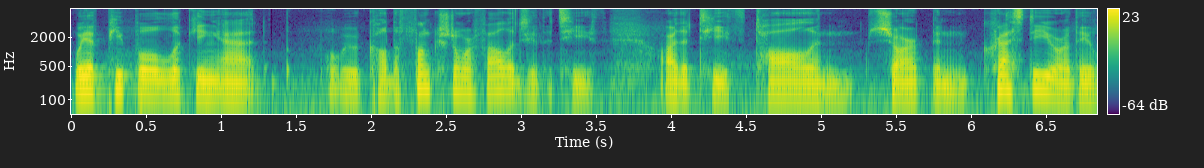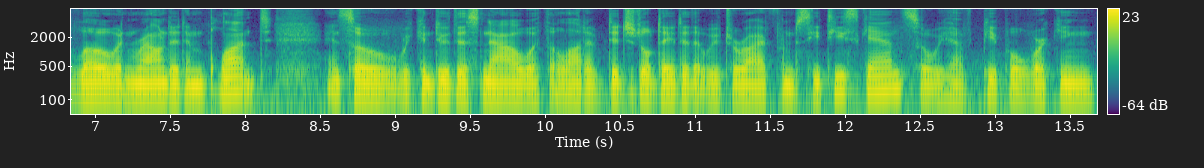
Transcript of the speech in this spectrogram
We have people looking at what we would call the functional morphology of the teeth. Are the teeth tall and sharp and cresty, or are they low and rounded and blunt? And so we can do this now with a lot of digital data that we've derived from CT scans. So we have people working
